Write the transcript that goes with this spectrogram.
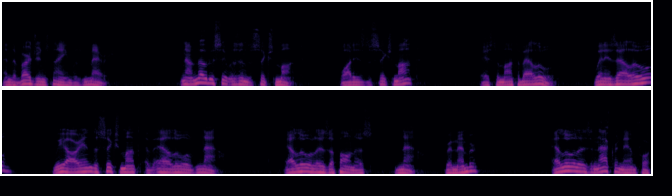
and the virgin's name was Mary. Now notice it was in the sixth month. What is the sixth month? It's the month of Elul. When is Elul? We are in the sixth month of Elul now. Elul is upon us now. Remember? Elul is an acronym for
